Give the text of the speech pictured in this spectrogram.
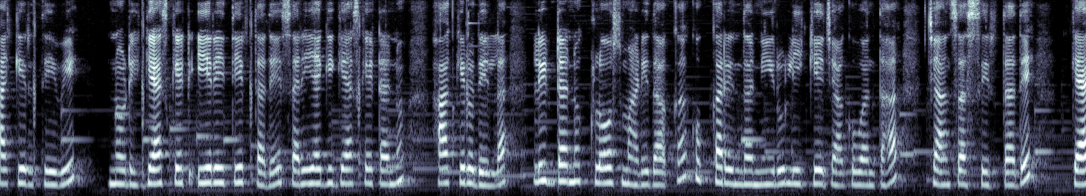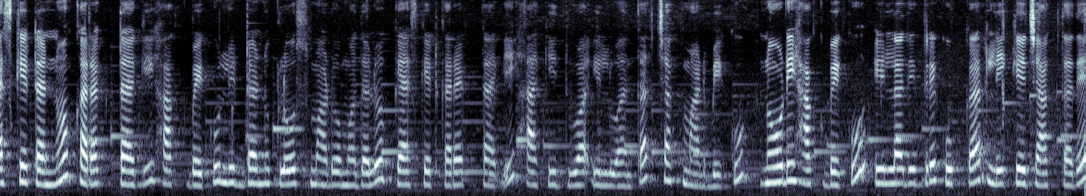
ಹಾಕಿರ್ತೀವಿ. ನೋಡಿ ಗ್ಯಾಸ್ಕೆಟ್ ಈ ರೀತಿ ಇರ್ತದೆ. ಸರಿಯಾಗಿ ಗ್ಯಾಸ್ಕೆಟನ್ನು ಹಾಕಿರುವುದಿಲ್ಲ. ಲಿಡ್ಡನ್ನು ಕ್ಲೋಸ್ ಮಾಡಿದಾಗ ಕುಕ್ಕರಿಂದ ನೀರು ಲೀಕೇಜ್ ಆಗುವಂತಹ ಚಾನ್ಸಸ್ ಇರ್ತದೆ. ಗ್ಯಾಸ್ಕೆಟನ್ನು ಕರೆಕ್ಟಾಗಿ ಹಾಕಬೇಕು. ಲಿಡ್ಡನ್ನು ಕ್ಲೋಸ್ ಮಾಡುವ ಮೊದಲು ಗ್ಯಾಸ್ಕೆಟ್ ಕರೆಕ್ಟಾಗಿ ಹಾಕಿದ್ವಾ ಇಲ್ವಾ ಅಂತ ಚೆಕ್ ಮಾಡಬೇಕು. ನೋಡಿ ಹಾಕಬೇಕು. ಇಲ್ಲದಿದ್ದರೆ ಕುಕ್ಕರ್ ಲೀಕೇಜ್ ಆಗ್ತದೆ.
